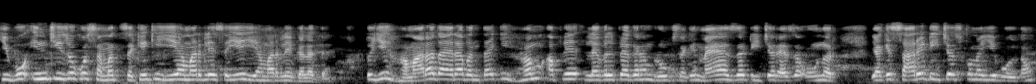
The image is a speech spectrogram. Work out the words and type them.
कि वो इन चीज़ों को समझ सकें कि ये हमारे लिए सही है, ये हमारे लिए गलत है। तो ये हमारा दायरा बनता है कि हम अपने लेवल पे अगर हम रोक सकें, मैं as a teacher as a owner या कि सारे टीचर्स को मैं ये बोलता हूँ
